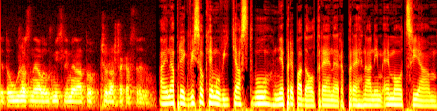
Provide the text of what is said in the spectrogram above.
je to úžasné, ale už myslíme na to, čo nás čaká v stredu. Aj napriek vysokému víťazstvu neprepadal tréner prehnaným emóciám.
